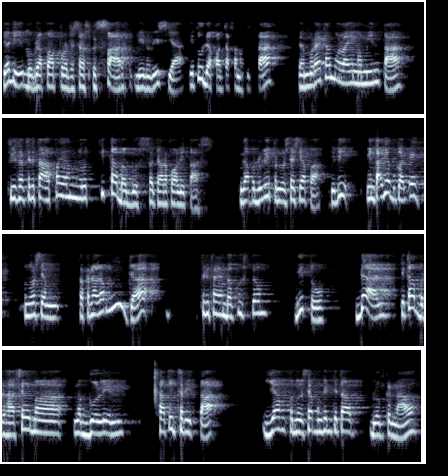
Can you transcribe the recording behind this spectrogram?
Jadi beberapa house besar di Indonesia itu udah kontak sama kita, dan mereka mulai meminta cerita-cerita apa yang menurut kita bagus secara kualitas. Nggak peduli penulisnya siapa. Jadi mintanya bukan, eh penulis yang terkenal dong. Enggak cerita yang bagus dong. Gitu. Dan kita berhasil menegolin satu cerita yang penulisnya mungkin kita belum kenal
